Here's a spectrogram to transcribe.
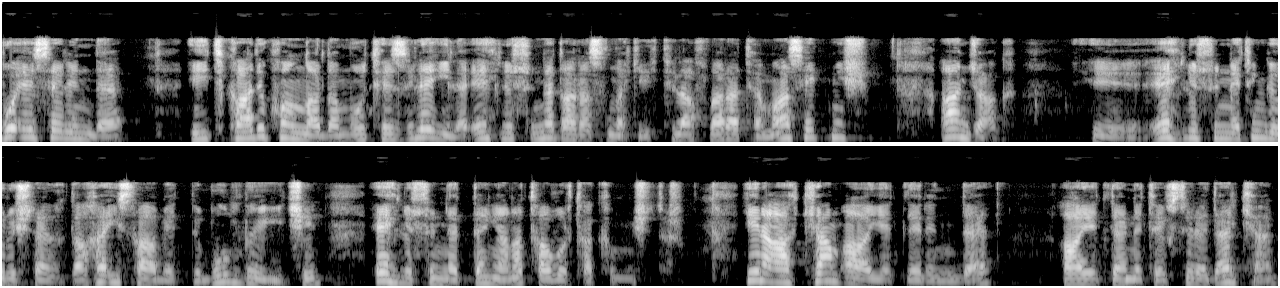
bu eserinde itikadi konularda mutezile ile ehli sünnet arasındaki ihtilaflara temas etmiş. Ancak e, ehli sünnetin görüşlerini daha isabetli bulduğu için ehli sünnetten yana tavır takılmıştır. Yine ahkam ayetlerinde ayetlerini tefsir ederken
